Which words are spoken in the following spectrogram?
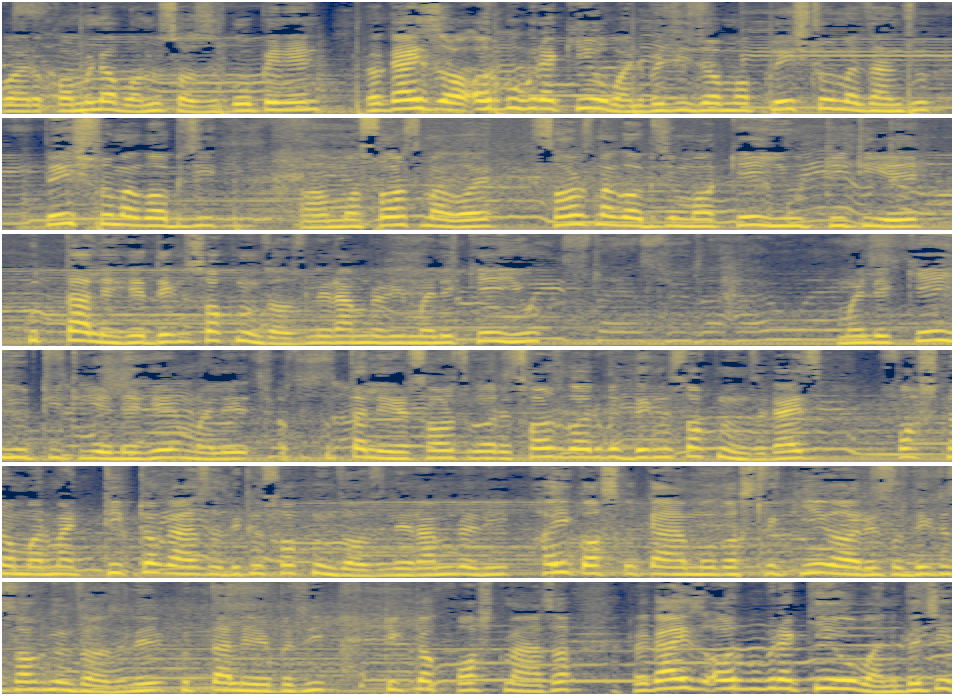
गएर कमेन्टमा भन्नुहोस् हजुरको ओपिनियन। र गाइज अर्को कुरा के हो भनेपछि जब म प्ले स्टोरमा जान्छु प्ले स्टोरमा गएपछि म सर्चमा गएँ। सर्चमा गएपछि म केयुटिटिए कुत्ता लेखेँ। देख्न सक्नुहुन्छ हजुरले राम्ररी मैले केयु मैले केयुटिटिए लेखेँ। मैले कुत्ता लेखेर सर्च गरेँ। सर्च गरेपछि देख्न सक्नुहुन्छ गाइज फर्स्ट नम्बरमा टिकटक आएछ देख्न सक्नुहुन्छ हजुरले राम्ररी। खै कसको काम हो कसले के गरेछ देख्न सक्नुहुन्छ हजुरले। खुट्टा लिएपछि टिकटक फर्स्टमा आएछ। र गाइज अर्को कुरा के हो भनेपछि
